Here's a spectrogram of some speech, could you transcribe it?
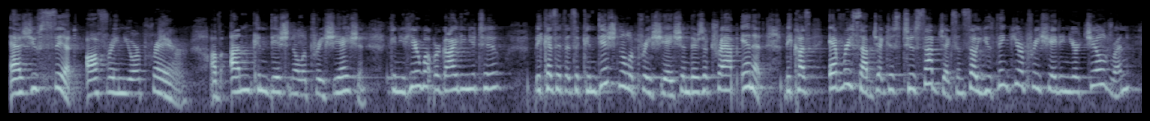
as you sit offering your prayer of unconditional appreciation can you hear what we're guiding you to? Because if it's a conditional appreciation there's a trap in it because every subject is two subjects. And so you think you're appreciating your children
